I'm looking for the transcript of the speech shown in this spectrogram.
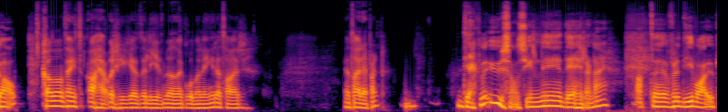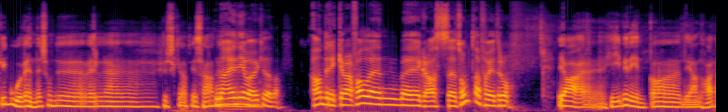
ga opp. Kan han ha tenkt ah, jeg orker ikke et livet med denne kona lenger, jeg tar, jeg tar reperen? Det er ikke noe usannsynlig det heller, nei. At, for de var jo ikke gode venner, som du vel husker at vi sa. Det- Nei, de var jo ikke det, da. Han drikker i hvert fall en eh, glass eh, tomt, da, får vi tro. Ja, hiver inn på det han har.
